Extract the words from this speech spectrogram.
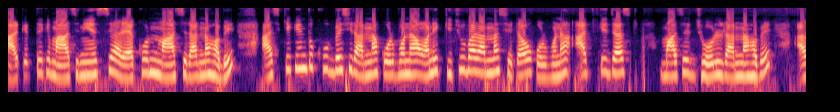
মার্কেট থেকে মাছ নিয়ে এসছে। আর এখন মাছ রান্না হবে। আজকে কিন্তু খুব বেশি রান্না করব না। অনেক কিছু বা রান্না সেটাও করব না। আজকে জাস্ট মাছের ঝোল রান্না হবে, আর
